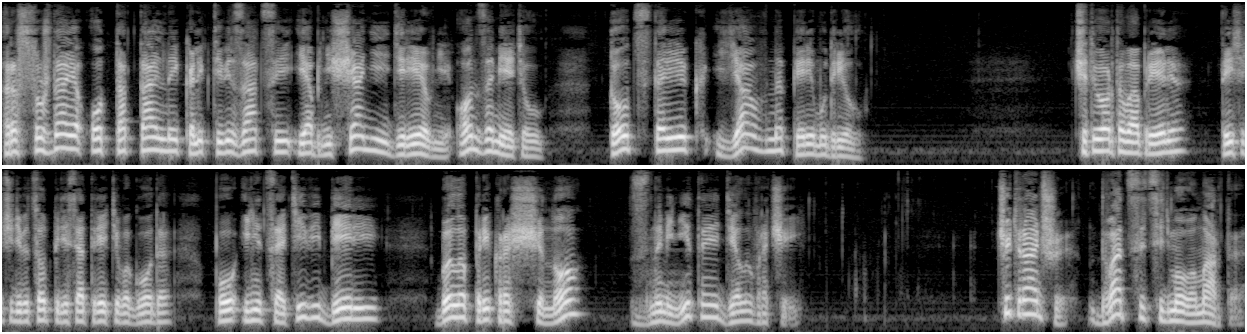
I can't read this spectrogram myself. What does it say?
рассуждая о тотальной коллективизации и обнищании деревни, он заметил, тот старик явно перемудрил. 4 апреля 1953 года по инициативе Берии было прекращено знаменитое дело врачей. Чуть раньше, 27 марта,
